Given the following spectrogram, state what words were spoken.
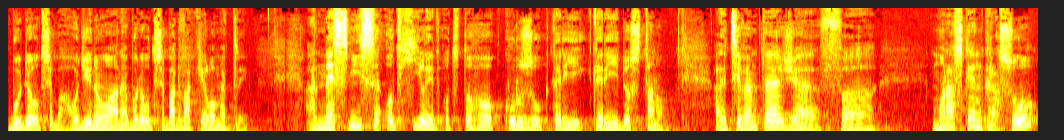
buď jdou třeba hodinu, a nebudou třeba dva kilometry. A nesmí se odchýlit od toho kurzu, který, který dostanou. A teď si vemte, že v moravském krasu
